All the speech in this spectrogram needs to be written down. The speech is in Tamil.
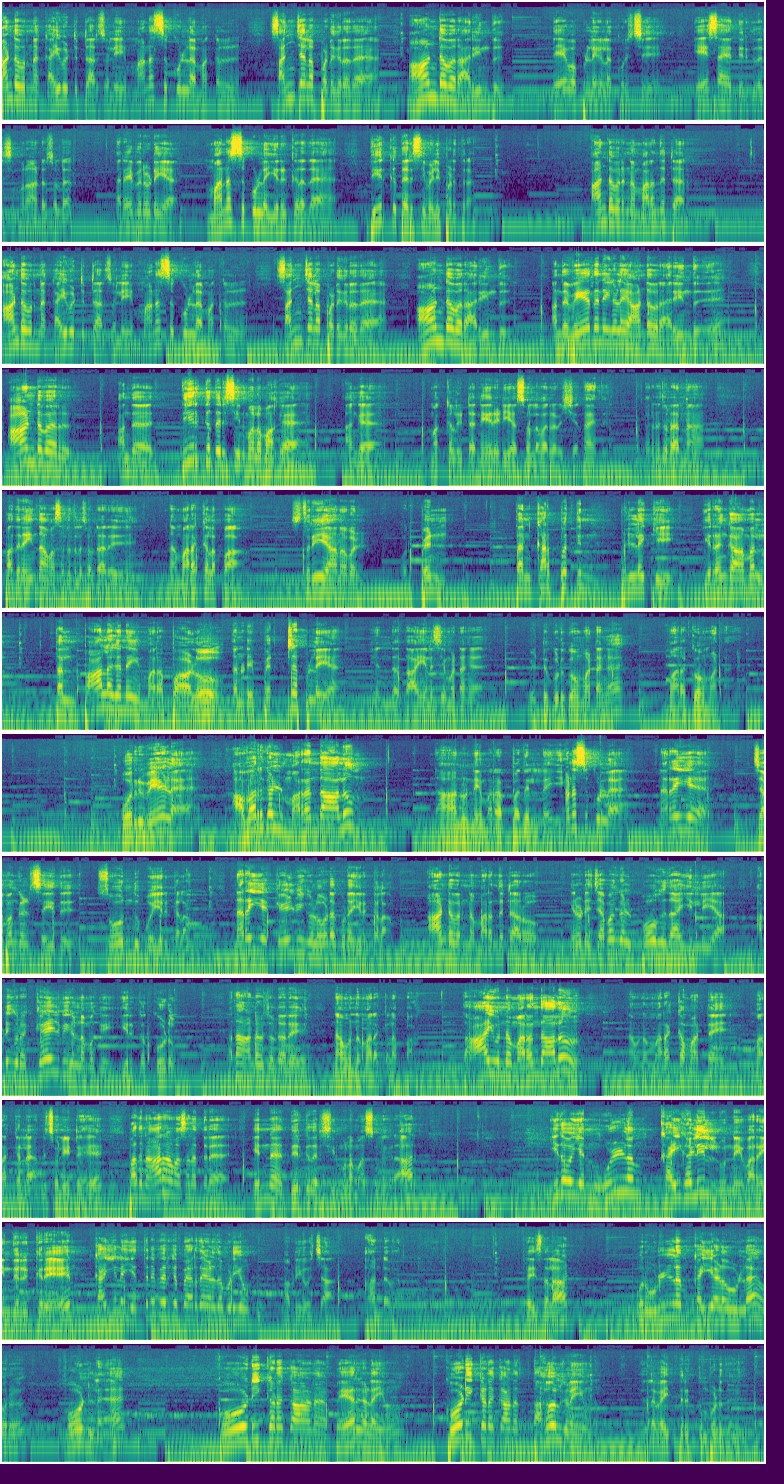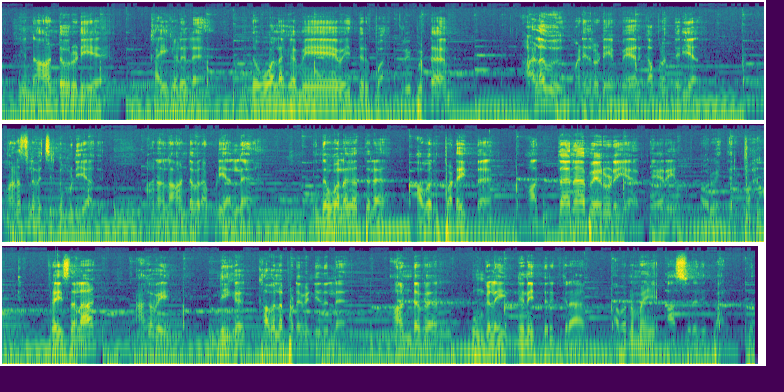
ஆண்டவர் நான் கைவிட்டுட்டார் சொல்லி மனசுக்குள்ள மக்கள் சஞ்சலப்படுகிறத ஆண்டவர் அறிந்து தேவ பிள்ளைகளை குறித்து ஏசாய தீர்க்கதரிசி மூலம் ஆண்டவர் சொல்றார். நிறைய பேருடைய மனசுக்குள்ள இருக்கிறத தீர்க்கதரிசி வெளிப்படுத்துறார். ஆண்டவர் என்ன மறந்துட்டார். ஆண்டவர் நான் கைவிட்டுட்டார் சொல்லி மனசுக்குள்ள மக்கள் சஞ்சலப்படுகிறத ஆண்டவர் அறிந்து அந்த வேதனைகளை ஆண்டவர் அறிந்து ஆண்டவர் அந்த தீர்க்கதரிசியின் மூலமாக அங்கே மக்கள்கிட்ட நேரடியா சொல்ல வர்ற விஷயம் தான் இது என்ன சொல்றாருன்னா பதினைந்தாம் வசனத்துல சொல்றாரு நான் மறக்கலப்பா. ஸ்திரீயானவள் ஒரு பெண் தன் கற்பத்தின் பிள்ளைக்கு இறங்காமல் தன் பாலகனை மறப்பாளோ? தன்னுடைய பெற்ற பிள்ளைய எந்த தாய் என்ன செய்ய மாட்டாங்க? விட்டு கொடுக்கவும் மாட்டாங்க மறக்கவும் மாட்டாங்க. ஒருவேளை அவர்கள் மறந்தாலும் நான் உன்னை மறப்பதில்லை. மனசுக்குள்ள நிறைய ஜபங்கள் செய்து சோர்ந்து போய் இருக்கலாம் நிறைய கேள்விகளோட கூட இருக்கலாம். ஆண்டவர் நம்ம மறந்துட்டாரோ? என்னுடைய ஜபங்கள் போகுதா இல்லையா? அப்படிங்கிற கேள்விகள் நமக்கு இருக்கக்கூடும். அதான் ஆண்டவர் சொல்றாரு நான் உன்னை மறக்கலப்பா. தாய் உன்னை மறந்தாலும் நான் உன்னை மறக்க மாட்டேன். மறக்கல. அப்படி சொல்லிட்டு பதினாறாம் வசனத்துல என்ன தீர்க்கதரிசி மூலமா சொல்லுகிறார்? இதோ என் உள்ளம் கைகளில் உன்னை வரைந்திருக்கிறேன். கையில எத்தனை பேருக்கு பேர் தான் எழுத முடியும்? அப்படின்னு வச்சா ஆண்டவர். பிரைஸ் லார்ட் ஒரு உள்ளம் கையளவுள்ள ஒரு ஃபோனில் கோடிக்கணக்கான பெயர்களையும் கோடிக்கணக்கான தகவல்களையும் இதில் வைத்திருக்கும் பொழுது என் ஆண்டவருடைய கைகளில் இந்த உலகமே வைத்திருப்பார். குறிப்பிட்ட அளவு மனிதனுடைய பெயருக்கு அப்புறம் தெரியாது. மனசில் வச்சிருக்க முடியாது. ஆனால் ஆண்டவர் அப்படி அல்ல. இந்த உலகத்தில் அவர் படைத்த அத்தனை பேருடைய பெயரையும் அவர் வைத்திருப்பார். பிரைஸ் ஆகவே நீங்கள் கவலைப்பட வேண்டியதில்லை. ஆண்டவர் உங்களை நினைத்திருக்கிறார். அவர் நம்மை ஆசீர்வதிப்பார்.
